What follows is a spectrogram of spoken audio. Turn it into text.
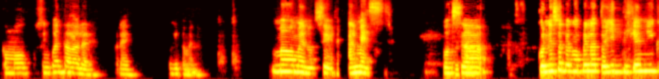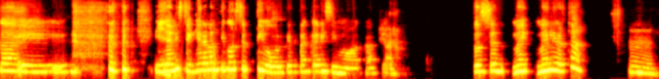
Como 50 dólares, por ahí, un poquito menos. Más o menos, sí, al mes. O sea, con eso te compré la toallita higiénica y, y ya ni siquiera el anticonceptivo porque es tan carísimo acá. Claro. Entonces, no hay, no hay libertad. Mm.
